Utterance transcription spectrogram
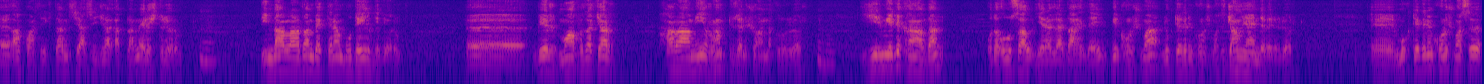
e, AK Parti iktidarının siyasi icraatlarını eleştiriyorum. Dindarlardan beklenen bu değildi diyorum. Ee, bir muhafazakar harami rant düzeni şu anda kuruluyor. 27 kanaldan o da ulusal, yereller dahil değil. Bir konuşma, Muktedirin konuşması canlı yayında veriliyor. Ee, Muktedirin konuşması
